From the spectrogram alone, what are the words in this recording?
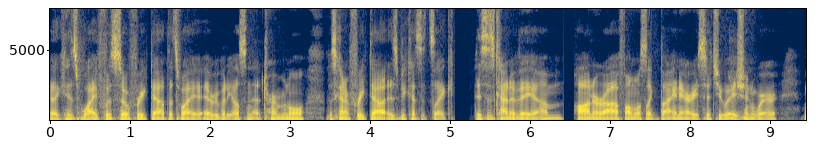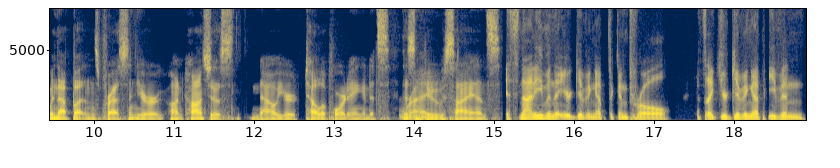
like his wife was so freaked out. That's why everybody else in that terminal was kind of freaked out is because it's like this is kind of a um on or off almost like binary situation where when that button's pressed and you're unconscious now you're teleporting and it's this Right. new science It's not even that you're giving up the control. It's like you're giving up even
